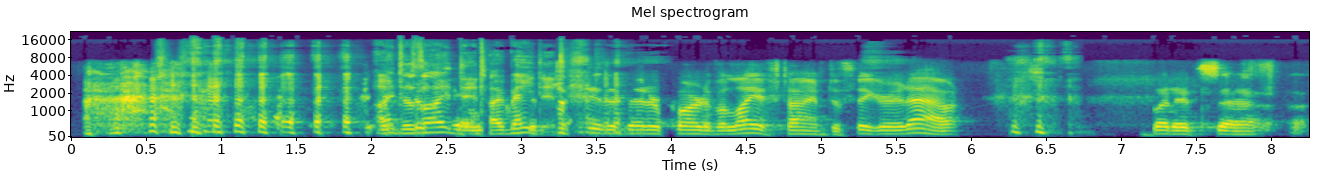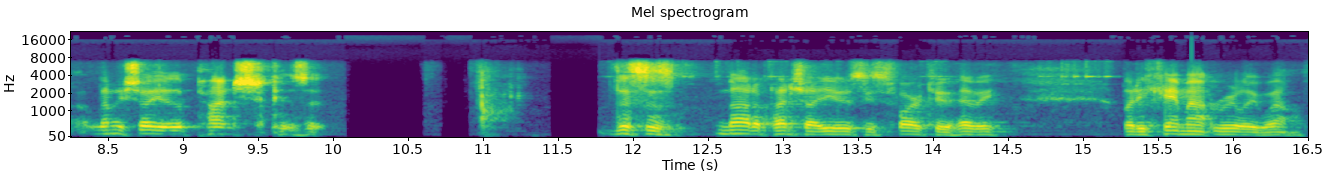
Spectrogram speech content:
I designed it. I made it. it the better part of a lifetime to figure it out. but it's. Uh, let me show you the punch because it. This is not a punch I use. He's far too heavy but he came out really well.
